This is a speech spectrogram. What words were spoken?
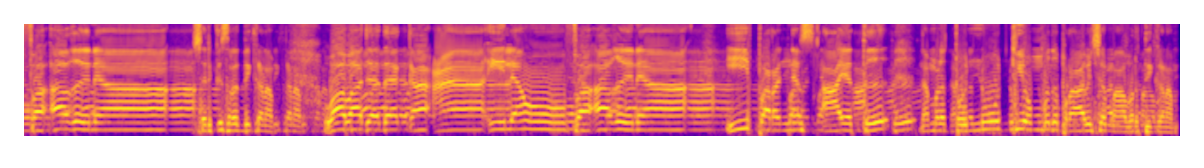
فأغنى ശരിക്കും ശ്രദ്ധിക്കണം വവജദക ആയിലൻ ഫഅഗ്ന. ഈ പറഞ്ഞ ആയത്ത് നമ്മൾ തൊണ്ണൂറ്റി ഒമ്പത് പ്രാവശ്യം ആവർത്തിക്കണം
